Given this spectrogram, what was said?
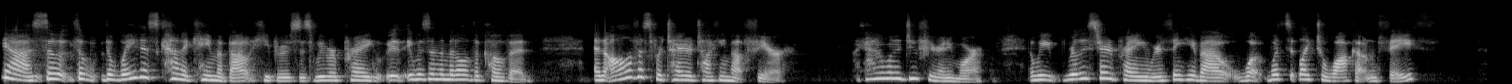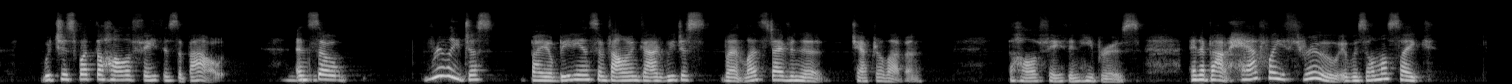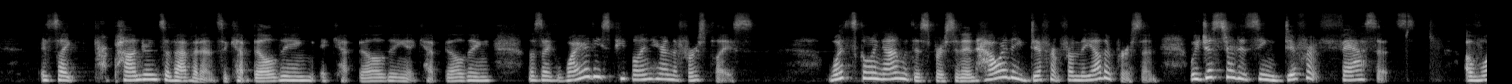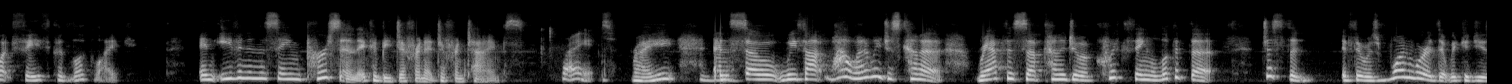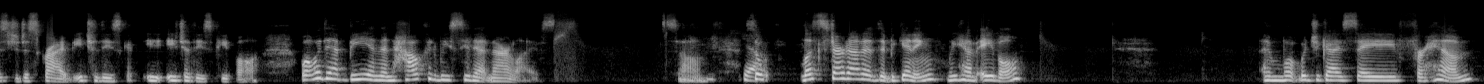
Yeah, so the the way this kind of came about, Hebrews, is we were praying. It, it was in the middle of the COVID, and all of us were tired of talking about fear. Like I don't want to do fear anymore and we really started praying. We were thinking about what what's it like to walk out in faith, which is what the Hall of Faith is about. Mm-hmm. And so, really, just by obedience and following God, we just went. Let's dive into chapter eleven, the Hall of Faith in Hebrews. And about halfway through, it was almost like it's like preponderance of evidence. It kept building, it kept building, it kept building. I was like, why are these people in here in the first place? what's going on with this person and how are they different from the other person? We just started seeing different facets of what faith could look like. And even in the same person, it could be different at different times. Right. Right. Mm-hmm. And so we thought, wow, why don't we just kind of wrap this up, kind of do a quick thing, look at the just the if there was one word that we could use to describe each of these each of these people, what would that be? And then how could we see that in our lives? So, yeah. so let's start out at the beginning. We have Abel. And what would you guys say for him?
